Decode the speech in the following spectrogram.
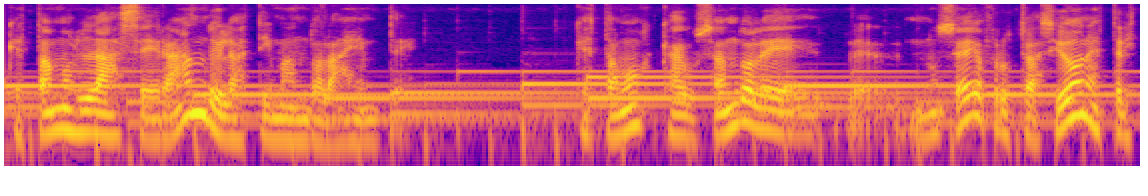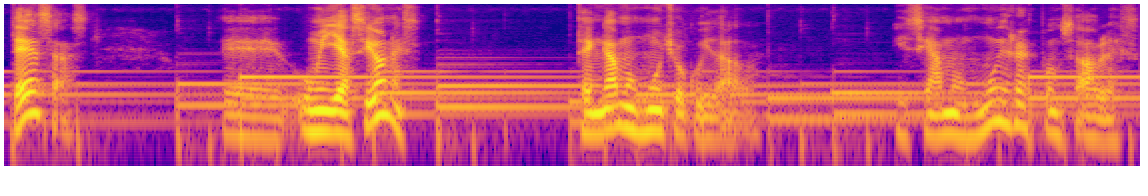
que estamos lacerando y lastimando a la gente. Que estamos causándole, eh, no sé, frustraciones, tristezas, eh, humillaciones. Tengamos mucho cuidado y seamos muy responsables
